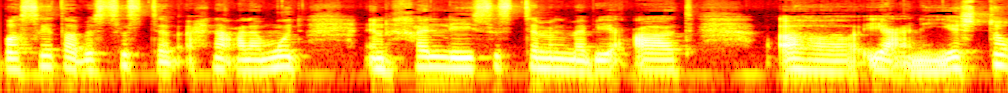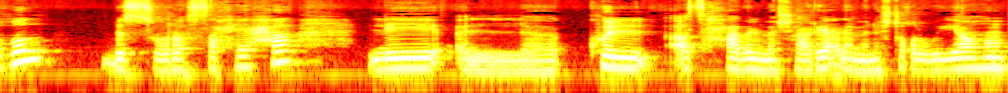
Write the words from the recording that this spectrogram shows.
بسيطة بال system. إحنا على مود نخلي system المبيعات آه يعني يشتغل بالصورة الصحيحة لكل أصحاب المشاريع لما نشتغل وياهم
